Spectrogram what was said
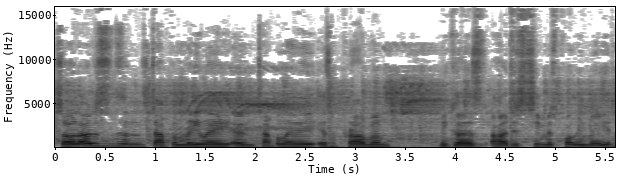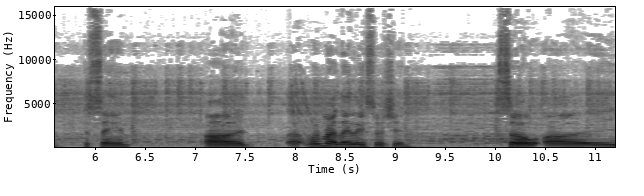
So that was Tapu Lele, and Tapu Lele is a problem because uh, this team is poorly made. Just saying. Uh, uh when my Lele switching? So, uh,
